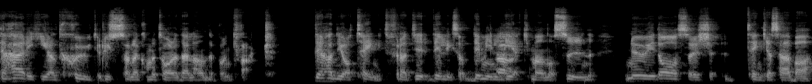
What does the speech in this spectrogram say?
det här är helt sjukt. Ryssarna kommer ta det där landet på en kvart. Det hade jag tänkt, för att det, är, liksom, det är min Ja. lekmannasyn. Nu idag så är, tänker jag så här bara,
